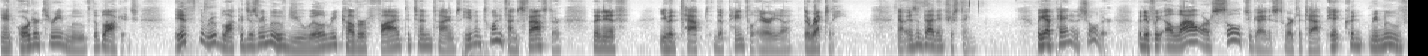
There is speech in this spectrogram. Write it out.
in order to remove the blockage. If the root blockage is removed, you will recover 5 to 10 times, even 20 times faster than if you had tapped the painful area directly. Now isn't that interesting? We have pain in the shoulder. But if we allow our soul to guide us to where to tap, it could remove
